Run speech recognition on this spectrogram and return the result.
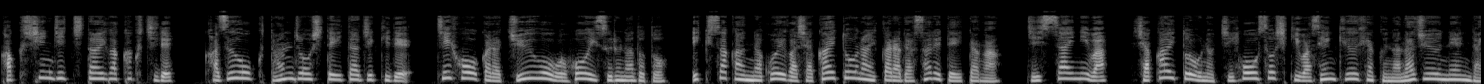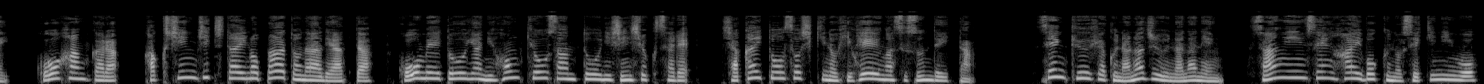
革新自治体が各地で数多く誕生していた時期で、地方から中央を包囲するなどと、息盛んな声が社会党内から出されていたが、実際には、社会党の地方組織は1970年代後半から革新自治体のパートナーであった公明党や日本共産党に侵食され、社会党組織の疲弊が進んでいた。1977年、参院選敗北の責任を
